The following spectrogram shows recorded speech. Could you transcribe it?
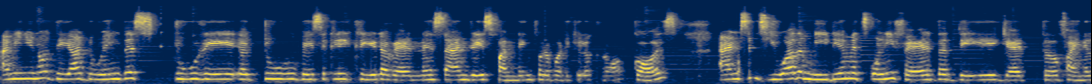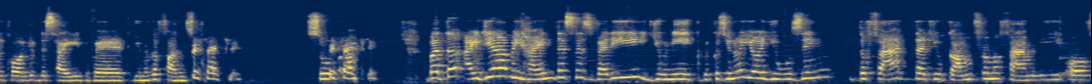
i mean you know they are doing this to ra- uh, to basically create awareness and raise funding for a particular cause and since you are the medium it's only fair that they get the final call to decide where you know the funds precisely go. so uh, precisely but the idea behind this is very unique because you know you're using the fact that you come from a family of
